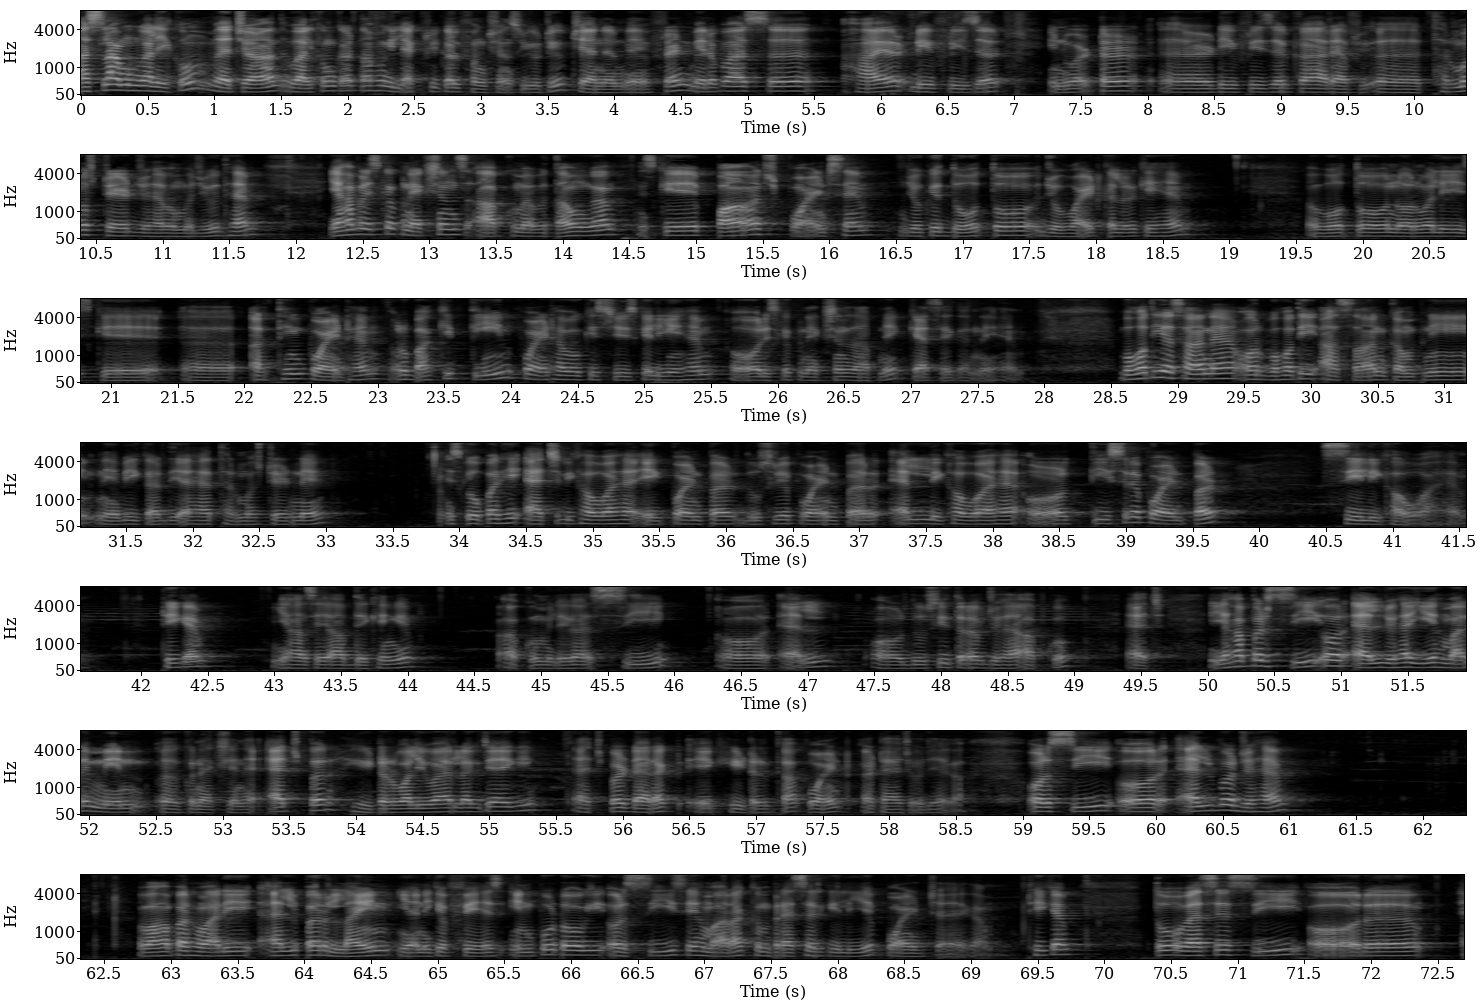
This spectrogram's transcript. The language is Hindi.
अस्सलाम वालेकुम मैं चाँद। वेलकम करता हूँ इलेक्ट्रिकल फ़ंक्शंस यूट्यूब चैनल में। फ्रेंड मेरे पास Haier D freezer inverter D freezer का थर्मोस्टेट जो है वो मौजूद है। यहाँ पर इसका कनेक्शंस आपको मैं बताऊँगा। इसके पाँच पॉइंट्स हैं, जो कि दो तो जो वाइट कलर के हैं, वो तो नॉर्मली इसके अर्थिंग पॉइंट हैं, और बाकी तीन पॉइंट है वो किस चीज़ के लिए हैं, और इसके कनेक्शंस आपने कैसे करने हैं। बहुत ही आसान है और बहुत ही आसान कंपनी ने भी कर दिया है थर्मोस्टेट ने। इसके ऊपर ही एच लिखा हुआ है, एक पॉइंट पर, दूसरे पॉइंट पर एल लिखा हुआ है और तीसरे पॉइंट पर सी लिखा हुआ है। ठीक है? यहाँ से आप देखेंगे, आपको मिलेगा सी और एल और दूसरी तरफ़ जो है आपको एच यहाँ पर सी और एल जो है, ये हमारे मेन कनेक्शन है। एच पर हीटर वाली वायर लग जाएगी। एच पर डायरेक्ट एक हीटर का पॉइंट अटैच हो जाएगा। और सी और एल पर जो है, वहाँ पर हमारी एल पर लाइन यानी कि फेस इनपुट होगी और सी से हमारा कंप्रेसर के लिए पॉइंट जाएगा। ठीक है? तो वैसे सी और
